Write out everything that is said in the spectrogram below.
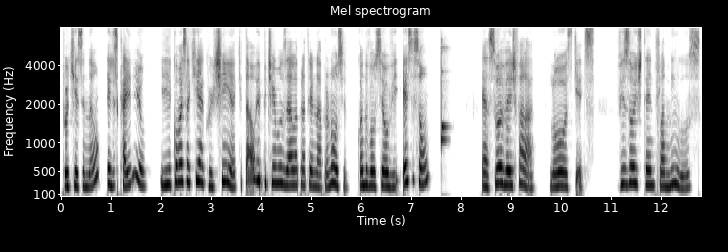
Porque senão eles cairiam. E como essa aqui é curtinha, que tal repetirmos ela para treinar a pronúncia? Quando você ouvir esse som, é a sua vez de falar. Los geht's. Wieso stehen Flamingos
